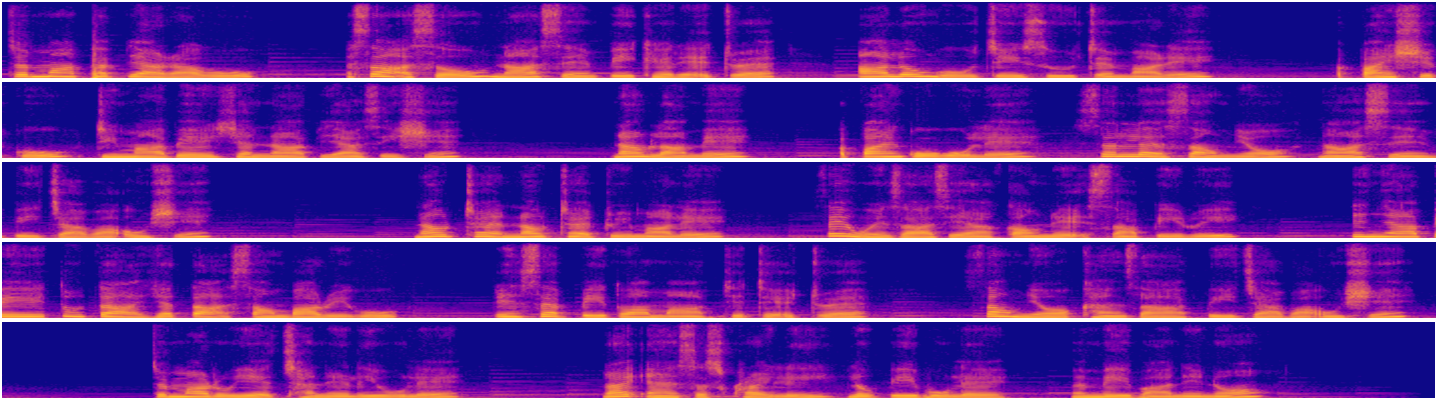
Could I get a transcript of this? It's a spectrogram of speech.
ကျမဖတ်ပြတာကိုအစအဆုံးနားဆင်ပေးခဲ့တဲ့အတွက်အားလုံးကိုကျေးဇူးတင်ပါတယ်အပိုင်း၈ကိုဒီမှာပဲရပ်နာပြရစီရှင်နောက်လာမယ်အပိုင်း၉ကိုလည်းဆက်လက်ဆောင်မျောနားဆင်ပေးကြပါအောင်ရှင်နောက်ထပ်နောက်ထပ်တွေမှာလည်းစိတ်ဝင်စားစရာကောင်းတဲ့စာပေတွေပညာပေးတုတယတဆောင်းပါးတွေကိုတင်ဆက်ပေးသွားမှာဖြစ်တဲ့အတွက်စောင့်မျှော်ခန်းစားပေးကြပါအောင်ရှင် ကျမတို့ရဲ့ channel လေးကိုလည်း like and subscribe လေးလုပ်ပေးဖို့လည်းမမေ့ပါနဲ့နော်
